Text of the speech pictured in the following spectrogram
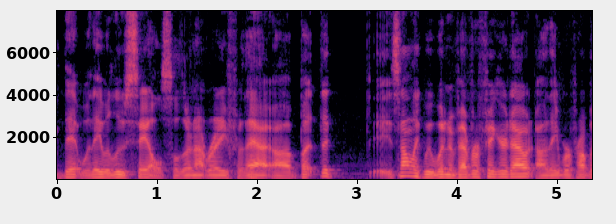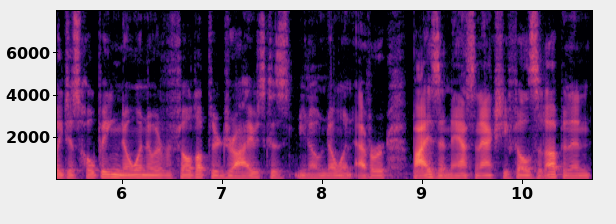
that they would lose sales, so they're not ready for that. Uh, but the it's not like we wouldn't have ever figured out. Uh, they were probably just hoping no one ever filled up their drives because you know no one ever buys a NAS and actually fills it up and then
